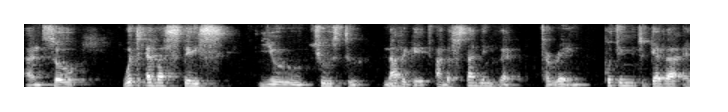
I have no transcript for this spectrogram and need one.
And so, whichever space you choose to navigate, understanding the terrain, putting together a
